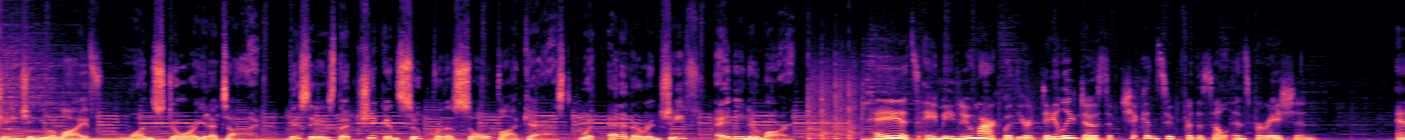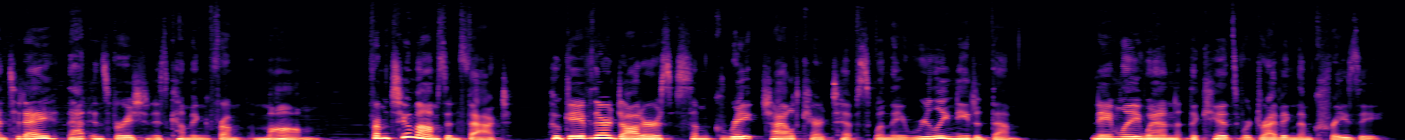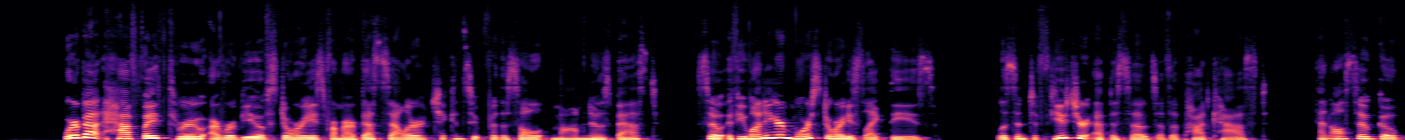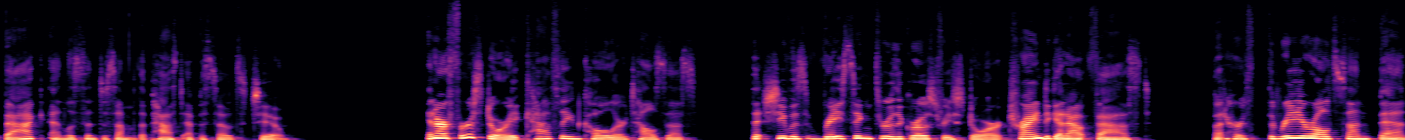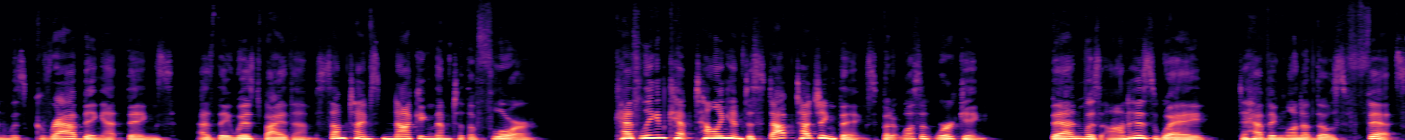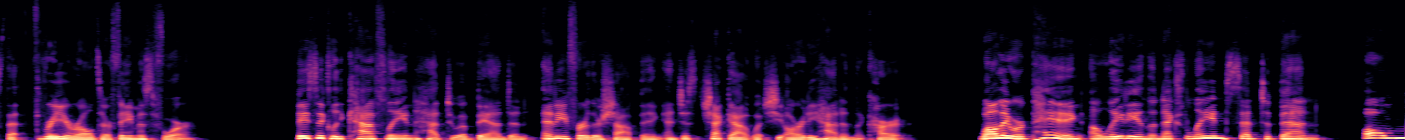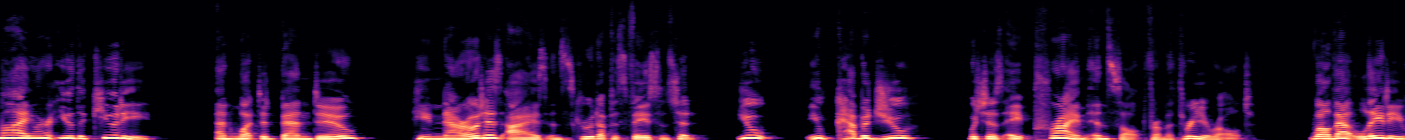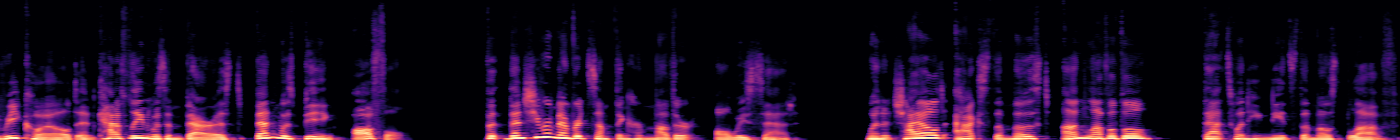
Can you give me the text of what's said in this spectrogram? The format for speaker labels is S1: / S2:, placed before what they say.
S1: changing your life one story at a time. This is the Chicken Soup for the Soul podcast with editor in chief, Amy Newmark.
S2: Hey, it's Amy Newmark with your daily dose of Chicken Soup for the Soul inspiration. And today, that inspiration is coming from mom. From two moms, in fact, who gave their daughters some great childcare tips when they really needed them, namely when the kids were driving them crazy. We're about halfway through our review of stories from our bestseller, Chicken Soup for the Soul Mom Knows Best. So if you want to hear more stories like these, listen to future episodes of the podcast, and also go back and listen to some of the past episodes too. In our first story, Kathleen Kohler tells us that she was racing through the grocery store trying to get out fast, but her three year old son Ben was grabbing at things as they whizzed by them, sometimes knocking them to the floor. Kathleen kept telling him to stop touching things, but it wasn't working. Ben was on his way to having one of those fits that three year olds are famous for. Basically, Kathleen had to abandon any further shopping and just check out what she already had in the cart. While they were paying, a lady in the next lane said to Ben, Oh my, aren't you the cutie? And what did Ben do? He narrowed his eyes and screwed up his face and said, You, you cabbage, you, which is a prime insult from a three year old. While that lady recoiled and Kathleen was embarrassed, Ben was being awful. But then she remembered something her mother always said When a child acts the most unlovable, that's when he needs the most love.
